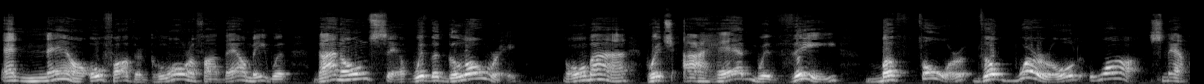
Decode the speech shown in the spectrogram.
And now, O Father, glorify thou me with thine own self, with the glory, O my, which I had with thee before the world was. Now,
